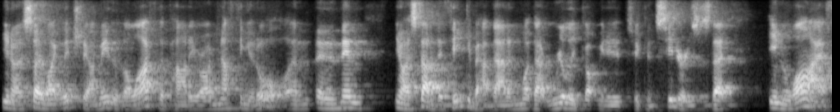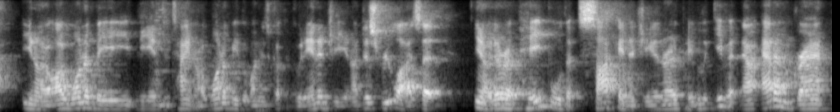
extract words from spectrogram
You know, so like literally, I'm either the life of the party or I'm nothing at all. And and then, you know, I started to think about that, and what that really got me to, to consider is, is that in life, you know, I want to be the entertainer. I want to be the one who's got the good energy. And I just realized that, you know, there are people that suck energy and there are people that give it. Now, Adam Grant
